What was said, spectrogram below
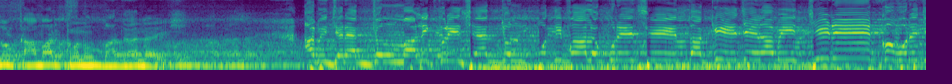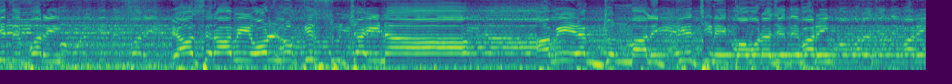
দুক, আমার কোনো বাধা নাই। আমি যেন একজন মালিক করেছে, একজন প্রতিপালক করেছে, তাকে যেন আমি চিনে কবরে যেতে পারি। আমি অন্য কিছু চাই না। আমি একজন মালিককে চিনে কবরে যেতে পারি কবরে যেতে পারি।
